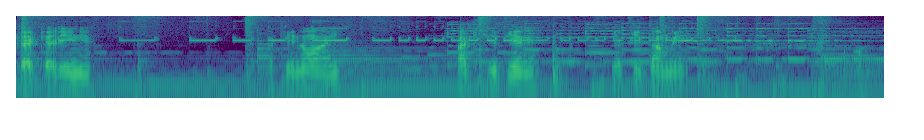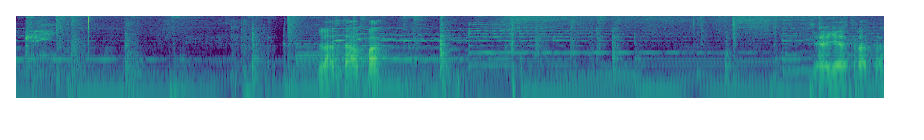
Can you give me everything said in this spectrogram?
Que aquí hay línea. Aquí no hay. Aquí sí tiene. Y aquí también. Ok. La tapa. Ya ya trata.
